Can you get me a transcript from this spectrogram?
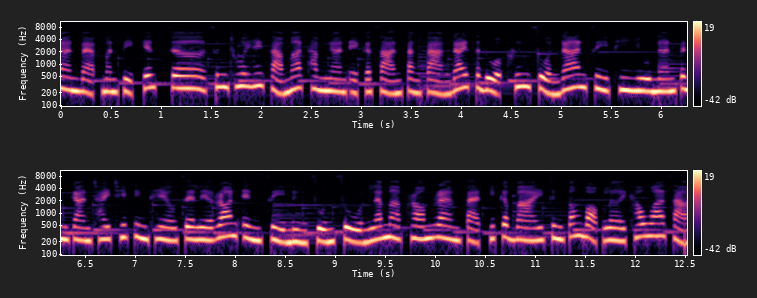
งานแบบมัลติเกสเจอร์ซึ่งช่วยให้สามารถทำงานเอกสารต่างๆ ได้สะดวกขึ้นส่วนด้าน CPU นั้นเป็นการใช้ชิป Intel Celeron N4100 และมาพร้อมแรม8กิกะไบต์จึงต้องบอกเลยเข้าว่าสา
